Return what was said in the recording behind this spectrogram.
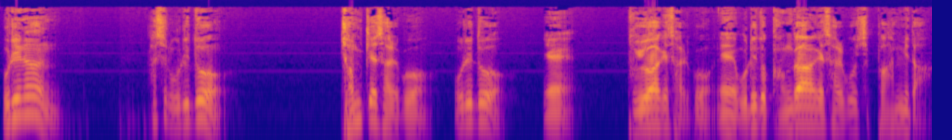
우리는 사실 우리도 젊게 살고 우리도 예 부유하게 살고 예 우리도 건강하게 살고 싶어 합니다.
